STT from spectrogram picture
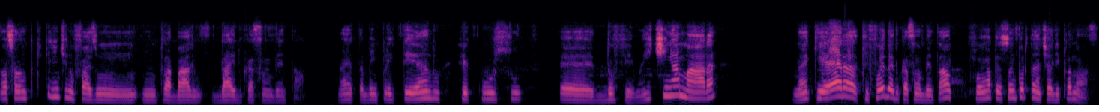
nós falamos, por que, que a gente não faz um, um trabalho da educação ambiental? Né? Também pleiteando recurso é, do FEMA. E tinha a Mara, né, que era, que foi da educação ambiental, foi uma pessoa importante ali para nós.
